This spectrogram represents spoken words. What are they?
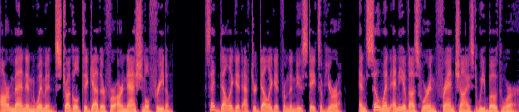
Our men and women struggled together for our national freedom," said delegate after delegate from the new states of Europe. And so when any of us were enfranchised we both were."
